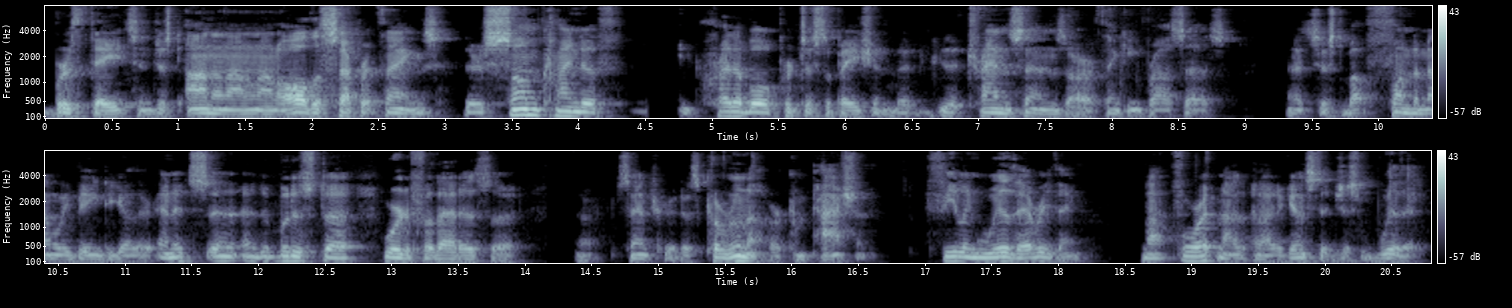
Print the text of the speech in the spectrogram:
birth dates, and just on and on and on, all the separate things. There's some kind of incredible participation that, that transcends our thinking process. And it's just about fundamentally being together. And it's uh, and the Buddhist uh, word for that is uh, uh, Sanskrit is karuna or compassion, feeling with everything, not for it, not, not against it, just with it.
